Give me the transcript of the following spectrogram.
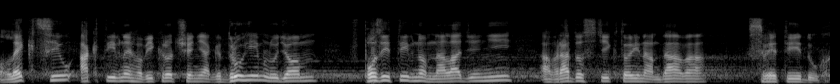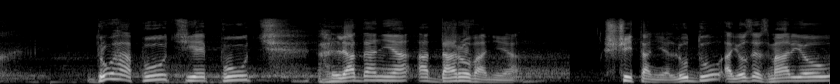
lekciu aktívneho vykročenia k druhým ľuďom v pozitívnom naladení a v radosti, ktorý nám dáva Svetý Duch. Druhá púť je púť hľadania a darovania. Ščítanie ľudu a Jozef s Máriou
